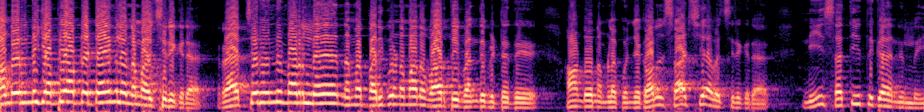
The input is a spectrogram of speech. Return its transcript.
ஆண்டவர் இன்னைக்கு அப்படியே அப்படியே டைம்ல நம்ம வச்சிருக்கிறார். ராப்சர் இன்னும் வரல. நம்ம பரிபூர்ணமான வார்த்தை வந்து விட்டது ஆண்டவர் நம்மளை கொஞ்ச காலம் சாட்சியா வச்சிருக்கிறார். நீ சத்தியத்துக்காக நில்லை.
